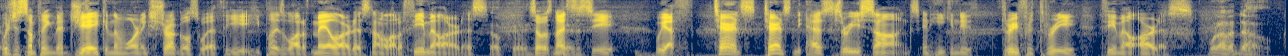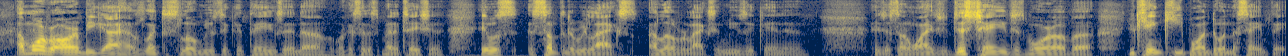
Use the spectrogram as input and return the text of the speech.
which is something that Jake in the morning struggles with. He he plays a lot of male artists, not a lot of female artists. Okay, So it's nice okay. to see. We got Terrance. Terrance has three songs, and he can do three for three female artists. Without a doubt. I'm more of an R&B guy. I like the slow music and things, and uh, like I said, it's meditation. It was something to relax. I love relaxing music, and, and it just unwinds you. This change is more of a you can't keep on doing the same thing.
